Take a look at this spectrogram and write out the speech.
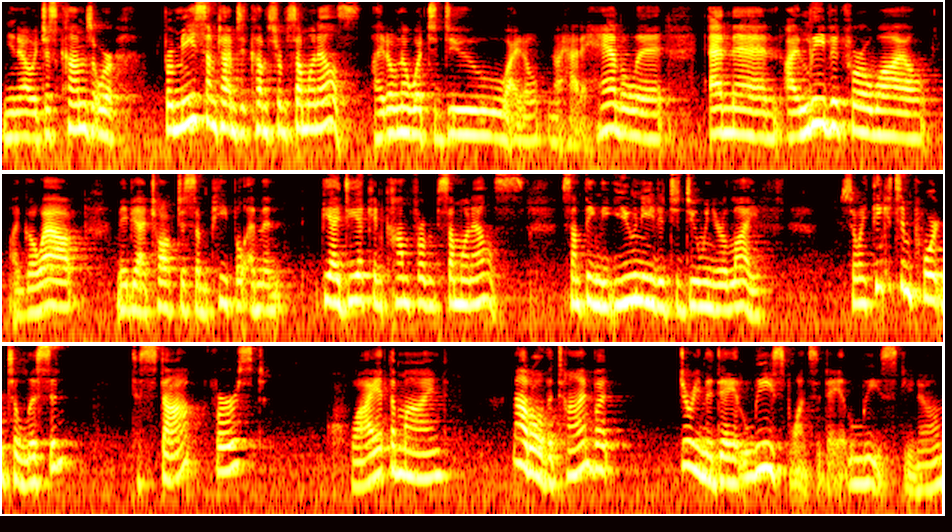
You know, it just comes, or for me, sometimes it comes from someone else. I don't know what to do, I don't know how to handle it, and then I leave it for a while. I go out, maybe I talk to some people, and then the idea can come from someone else something that you needed to do in your life. So I think it's important to listen, to stop first, quiet the mind, not all the time, but during the day, at least once a day, at least, you know.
